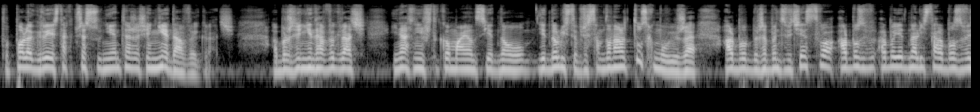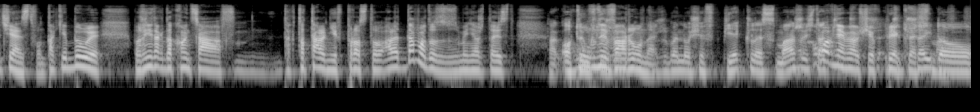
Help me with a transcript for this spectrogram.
to pole gry jest tak przesunięte, że się nie da wygrać. Albo że się nie da wygrać inaczej niż tylko mając jedną, jedną listę. Przecież sam Donald Tusk mówił, że albo że będzie zwycięstwo, albo, albo jedna lista, albo zwycięstwo. Takie były, może nie tak do końca, w, tak totalnie wprost, ale dawał do zrozumienia, że to jest Tak, o tym, główny którzy, warunek. Którzy będą się w piekle smażyć. No, tak, miał się w piekle przejdą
